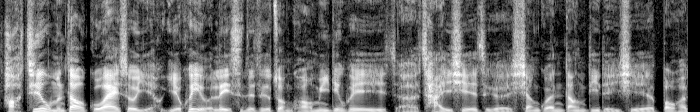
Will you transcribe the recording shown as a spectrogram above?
好，其实我们到国外的时候也也会有类似的这个状况，我们一定会呃查一些这个相关当地的一些，包括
